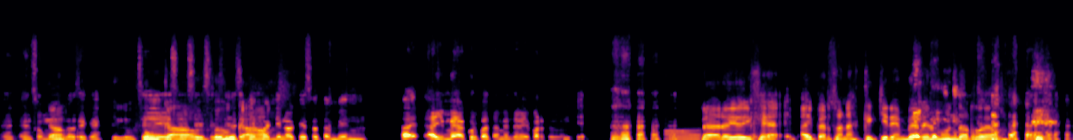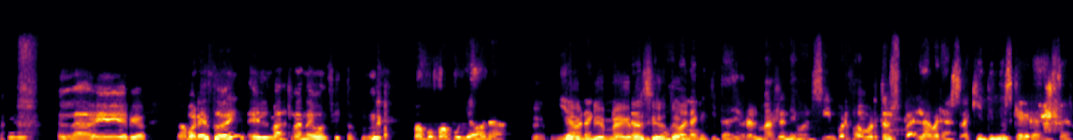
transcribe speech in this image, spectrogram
En, en su mundo, así que. Fue un Sí, sí, caos, sí, sí, fue sí, un así que caos. imagino que eso también. Ahí, me da culpa también de mi parte. Dudu. Oh, Claro, yo dije, hay personas que quieren ver el mundo arder. La verga. Por eso, ¿ven? El más renegoncito. Papu, papu, y ahora, y Bien, ahora bien me agradecido tema. la caquita de oro al más por favor, tus palabras. ¿A quién tienes que agradecer?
